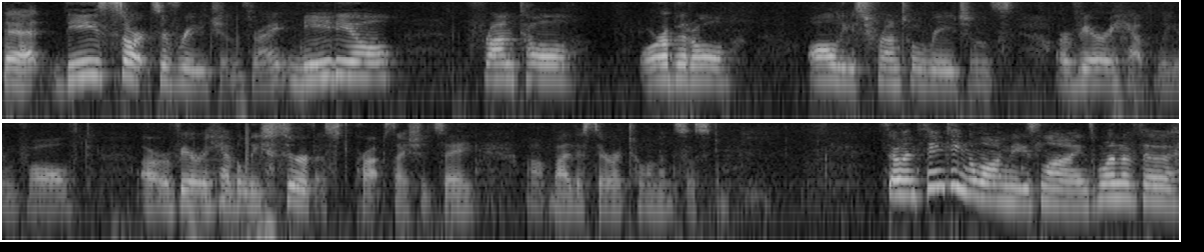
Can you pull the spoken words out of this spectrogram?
that these sorts of regions, right, medial, frontal, orbital, all these frontal regions are very heavily involved, are very heavily serviced, perhaps I should say, uh, by the serotonin system. So, in thinking along these lines, one of the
